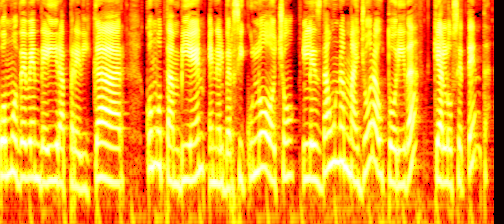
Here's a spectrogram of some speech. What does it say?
cómo deben de ir a predicar, como también en el versículo 8 les da una mayor autoridad que a los 70,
